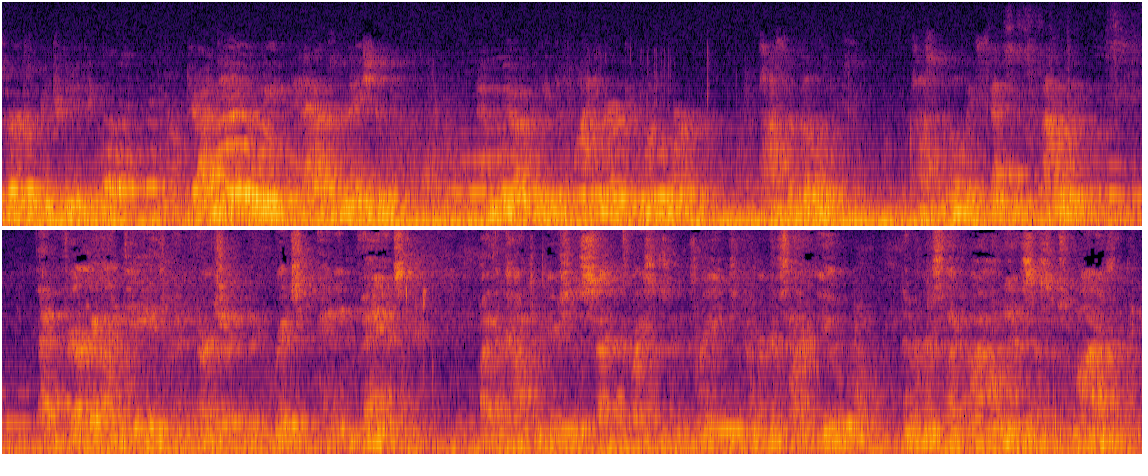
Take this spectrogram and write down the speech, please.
equal, deserves to be treated equal. The idea that we have as a nation, and we, are, we define America in one word, possibilities. Possibilities, sense its founding. That very idea has been nurtured, enriched, and advanced by the contributions, sacrifices, and dreams of immigrants like you, immigrants like my own ancestors from Ireland,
